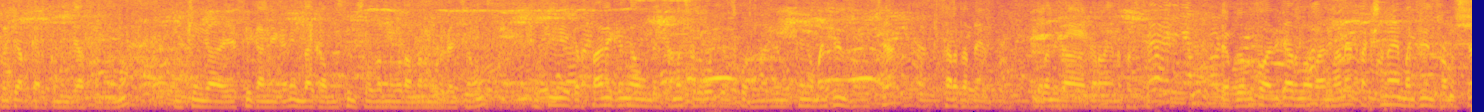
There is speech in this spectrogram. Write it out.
ప్రచార కార్యక్రమం చేస్తున్నాము. ముఖ్యంగా ఎస్సీ కానీ కానీ ఇందాక ముస్లిం సోదరులు కూడా అందరం కూడా కలిసాము. ముఖ్యంగా ఇక్కడ స్థానికంగా ఉండే సమస్యలు కూడా తెలుసుకోవడం జరిగింది. ముఖ్యంగా మంచినీళ్ళ సమస్య చాలా పెద్ద ఇబ్బందికరమైన పరిస్థితి. రేపు ప్రభుత్వ అధికారంలో రాగానే తక్షణమే మంచినీళ్ళ సమస్య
